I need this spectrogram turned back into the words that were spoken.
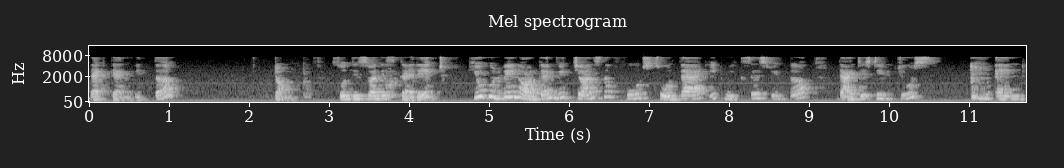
That can be the tongue. So this one is correct. Q could be an organ which churns the food so that it mixes with the digestive juice and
